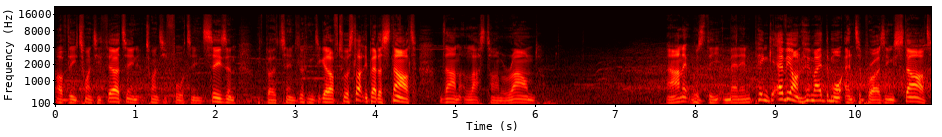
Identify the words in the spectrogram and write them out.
of the 2013-2014 season, with both teams looking to get off to a slightly better start than last time around. And it was the men in pink, Evian, who made the more enterprising start.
